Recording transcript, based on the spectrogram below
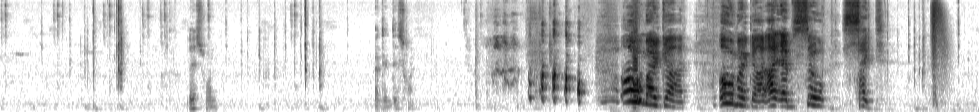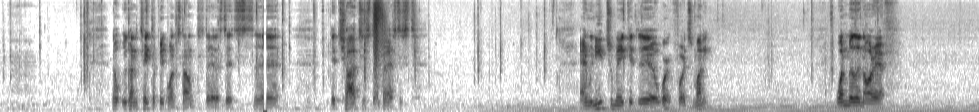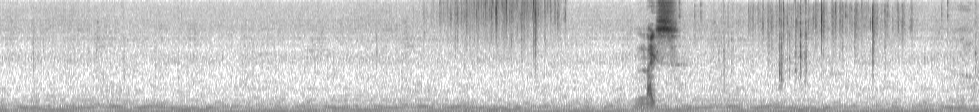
This one. And then this one. oh my god! Oh my god, I am so psyched! No, we're gonna take the big ones downstairs. It's, uh, it charges the fastest. And we need to make it uh, work for its money. 1 million RF. Nice.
